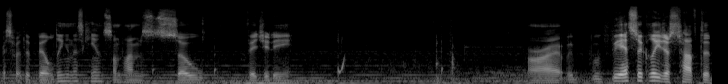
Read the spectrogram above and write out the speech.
I swear, the building in this game sometimes is so fidgety. Alright, we, we basically just have to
